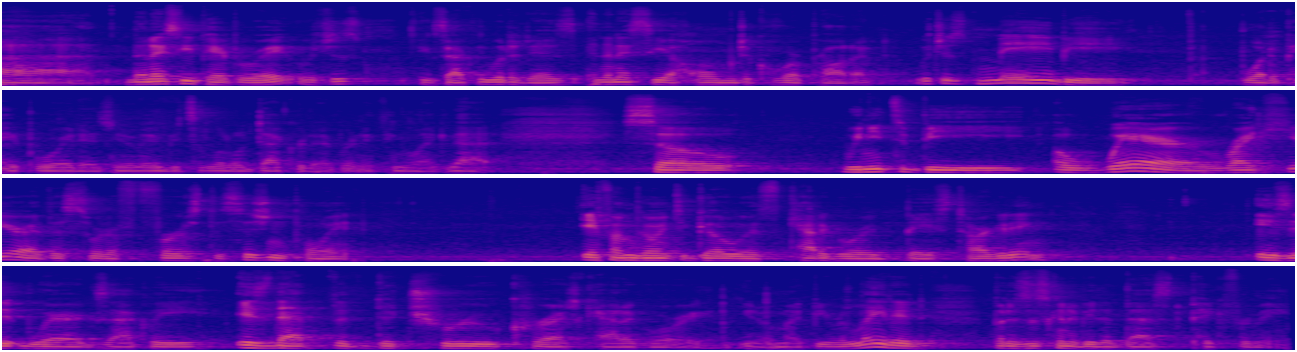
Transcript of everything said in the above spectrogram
Uh, then I see paperweight, which is exactly what it is, and then I see a home decor product, which is maybe what a paperweight is. You know, maybe it's a little decorative or anything like that. So we need to be aware right here at this sort of first decision point. If I'm going to go with category-based targeting, is it where exactly is that the, the true correct category? You know, it might be related, but is this going to be the best pick for me?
